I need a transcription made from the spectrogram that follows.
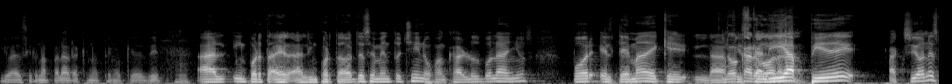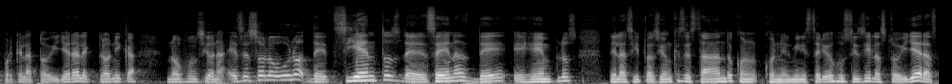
iba a decir una palabra que no tengo que decir, al, al importador de cemento chino, Juan Carlos Bolaños, por el tema de que la fiscalía pide acciones porque la tobillera electrónica no funciona. Ese es solo uno de cientos de decenas de ejemplos de la situación que se está dando con, con el Ministerio de Justicia y las tobilleras.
